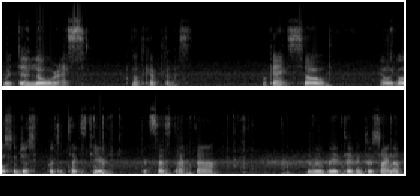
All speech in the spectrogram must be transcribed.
with the lower s not capital S. Okay, so I will also just put a text here that says that uh, you will be taken to sign up.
